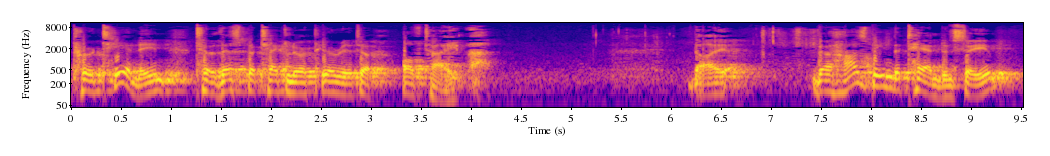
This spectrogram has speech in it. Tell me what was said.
pertaining to this particular period of time. Now, there has been the tendency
